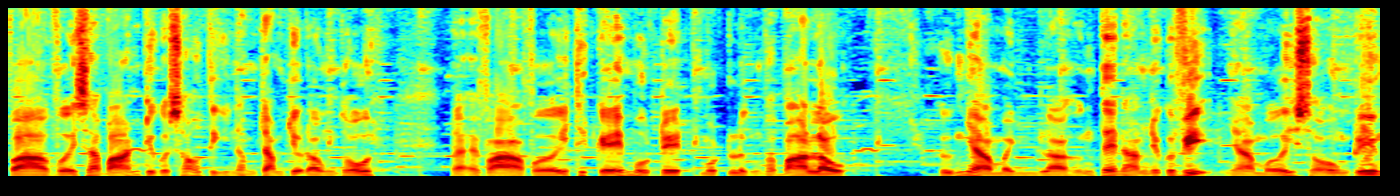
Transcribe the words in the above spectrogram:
Và với giá bán chỉ có 6 tỷ 500 triệu đồng thôi. Đấy, Và với thiết kế một trệt, một lửng và ba lầu. Hướng nhà mình là hướng Tây Nam nha quý vị Nhà mới sổ hồng riêng.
